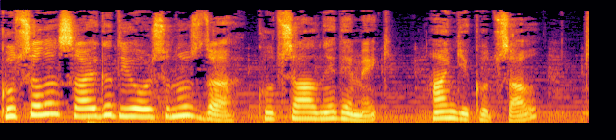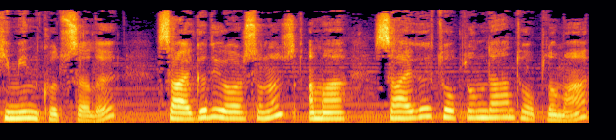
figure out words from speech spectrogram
Kutsala saygı diyorsunuz da kutsal ne demek? Hangi kutsal? Kimin kutsalı? Saygı diyorsunuz ama saygı toplumdan topluma,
